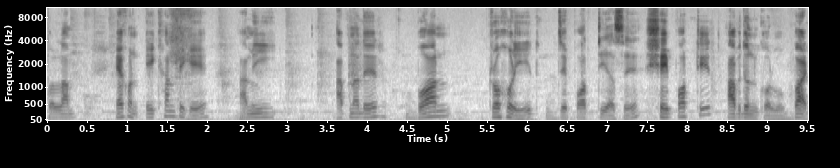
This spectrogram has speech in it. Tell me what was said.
করলাম। এখন এখান থেকে আমি আপনাদের বন প্রহরীর যে পদটি আছে, সেই পদটির আবেদন করব। বাট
